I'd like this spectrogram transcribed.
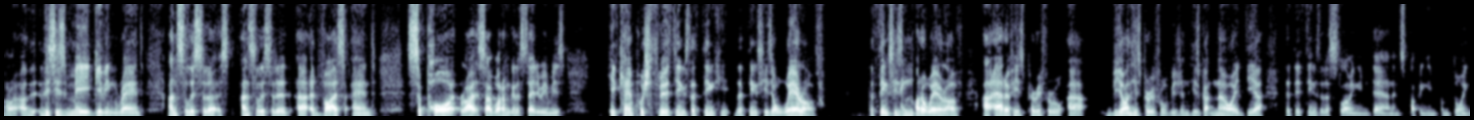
All right. Uh, this is me giving Rand unsolicited, unsolicited uh, advice and support, right? So, what I'm going to say to him is he can push through things the thing he, the things he's aware of the things he's not aware of are out of his peripheral uh, beyond his peripheral vision he's got no idea that they're things that are slowing him down and stopping him from doing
